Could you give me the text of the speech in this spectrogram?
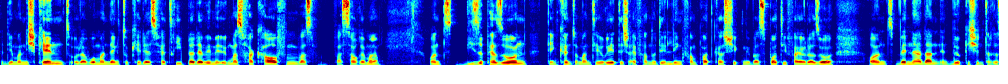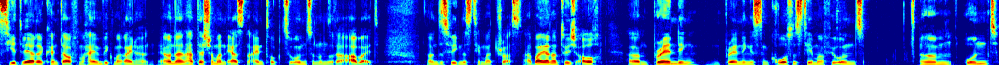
den man nicht kennt oder wo man denkt, okay, der ist Vertriebler, der will mir irgendwas verkaufen, was, was auch immer. Und diese Person, den könnte man theoretisch einfach nur den Link vom Podcast schicken über Spotify oder so. Und wenn er dann wirklich interessiert wäre, könnte er auf dem Heimweg mal reinhören. Ja, und dann hat er schon mal einen ersten Eindruck zu uns und unserer Arbeit. Und deswegen das Thema Trust. Aber ja, natürlich auch ähm, Branding. Branding ist ein großes Thema für uns. Ähm, und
